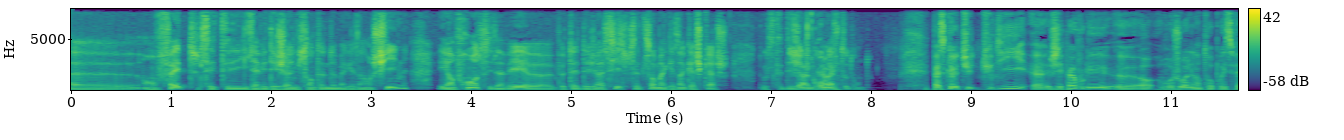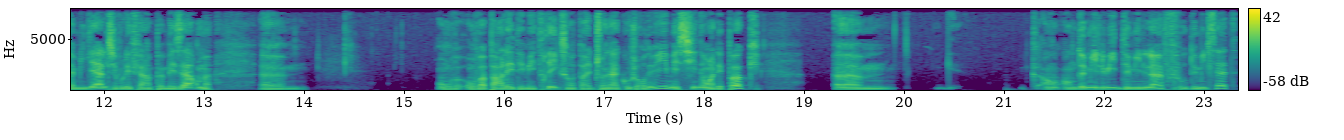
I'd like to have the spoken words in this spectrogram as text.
euh, en fait, ils avaient déjà une centaine de magasins en Chine. Et en France, ils avaient peut-être déjà 600 ou 700 magasins cash-cash. Donc c'était déjà un gros Ah ouais. mastodonte. Parce que tu, tu dis, euh, j'ai pas voulu euh, rejoindre l'entreprise familiale, j'ai voulu faire un peu mes armes. Euh, on, va- on va parler des métriques, on va parler de Jonac aujourd'hui, mais sinon à l'époque, euh, en, en 2008, 2009 ou 2007,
